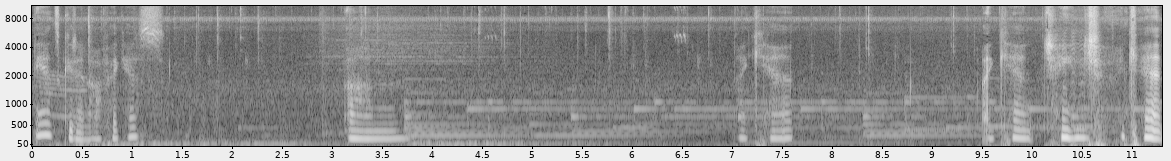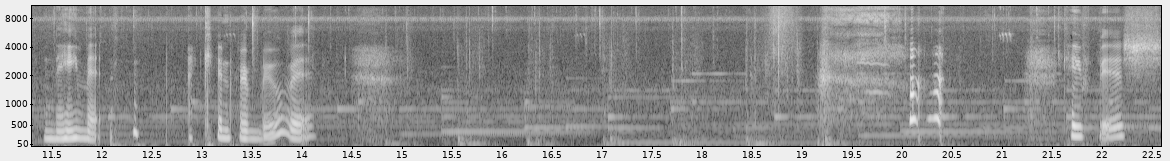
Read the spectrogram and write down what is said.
Yeah, it's good enough, I guess. Um, I can't. I can't change. I can't name it. I can remove it. okay, fish.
